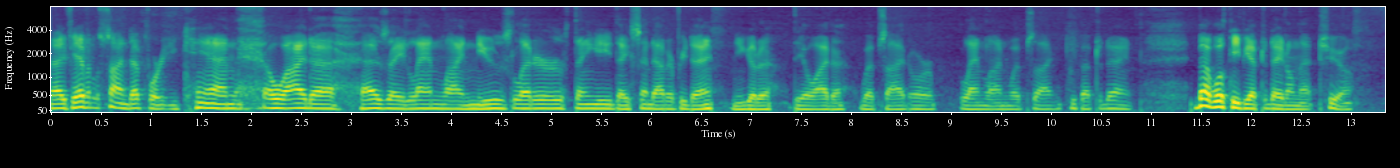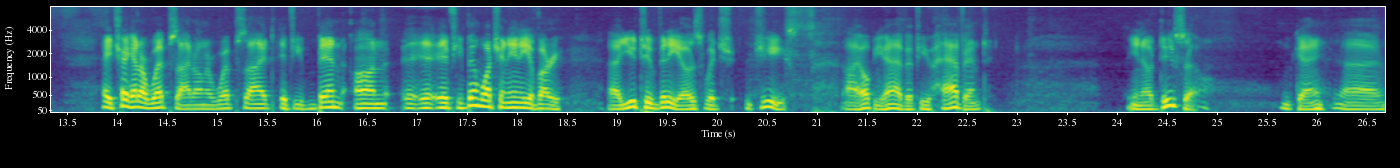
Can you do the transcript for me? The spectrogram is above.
Uh, if you haven't signed up for it, you can. OOIDA has a landline newsletter thingy they send out every day. You go to the OOIDA website or landline website and keep up to date. But we'll keep you up to date on that too. Hey, check out our website. On our website, if you've been on, if you've been watching any of our uh, YouTube videos, which, geez, I hope you have. If you haven't, you know, do so. Okay. Uh,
